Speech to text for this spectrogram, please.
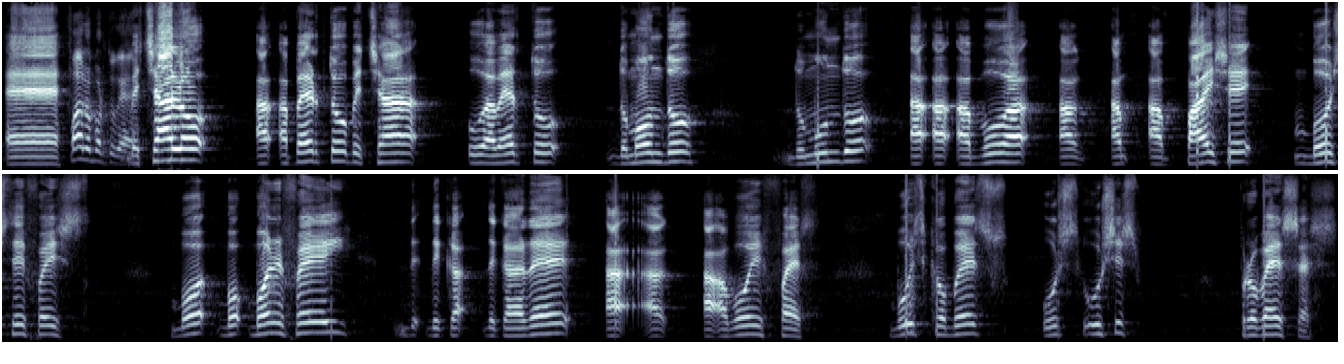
Eh, Falo portugués. Beccialo a- aperto, beccia o aperto do mondo, do mundo a, a, a boa a, a, a paese vostre fez. Bo, Bo, Bonifay de, de, de a, a, a Boi Fest. Busca obes us, uses provessas.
